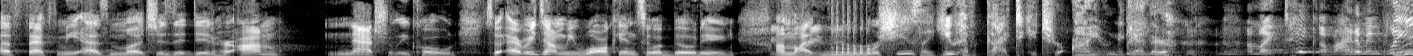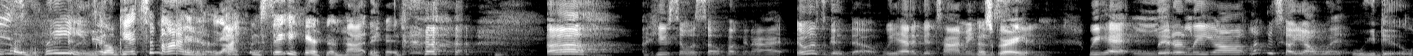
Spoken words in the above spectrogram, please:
affect me as much as it did her. I'm naturally cold, so every time we walk into a building, I'm like, she's like, you have got to get your iron together. I'm like, take a vitamin, She's please. like, please go get some iron. I'm sick of hearing about it. Ugh, Houston was so fucking hot. It was good though. We had a good time in That's Houston. great. We had literally y'all. Let me tell y'all what we do.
